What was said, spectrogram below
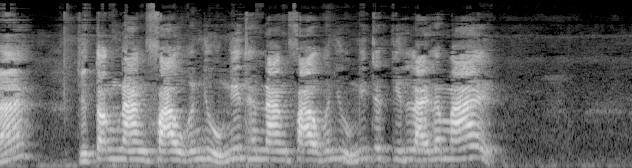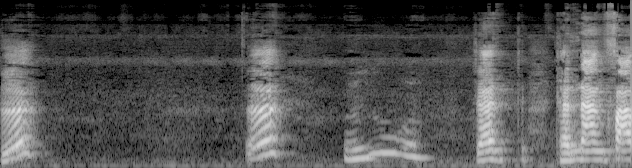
ฮะจะต้องนางเฝ้ากันอยู่งี้ถ้านางเฝ้ากันอยู่งี้จะกินอะไรละไหมเฮ้อเออไม่รู้จะถ้านางเฝ้า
